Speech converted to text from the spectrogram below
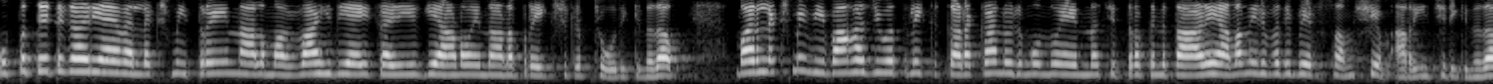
മുപ്പത്തെട്ടുകാരിയായ വരലക്ഷ്മി ഇത്രയും നാളും അവിവാഹിതയായി കഴിയുകയാണോ എന്നാണ് പ്രേക്ഷകർ ചോദിക്കുന്നത്. വരലക്ഷ്മി വിവാഹ ജീവിതത്തിലേക്ക് കടക്കാൻ ഒരുങ്ങുന്നു എന്ന ചിത്രത്തിന് താഴെയാണ് നിരവധി പേർ സംശയം അറിയിച്ചിരിക്കുന്നത്.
